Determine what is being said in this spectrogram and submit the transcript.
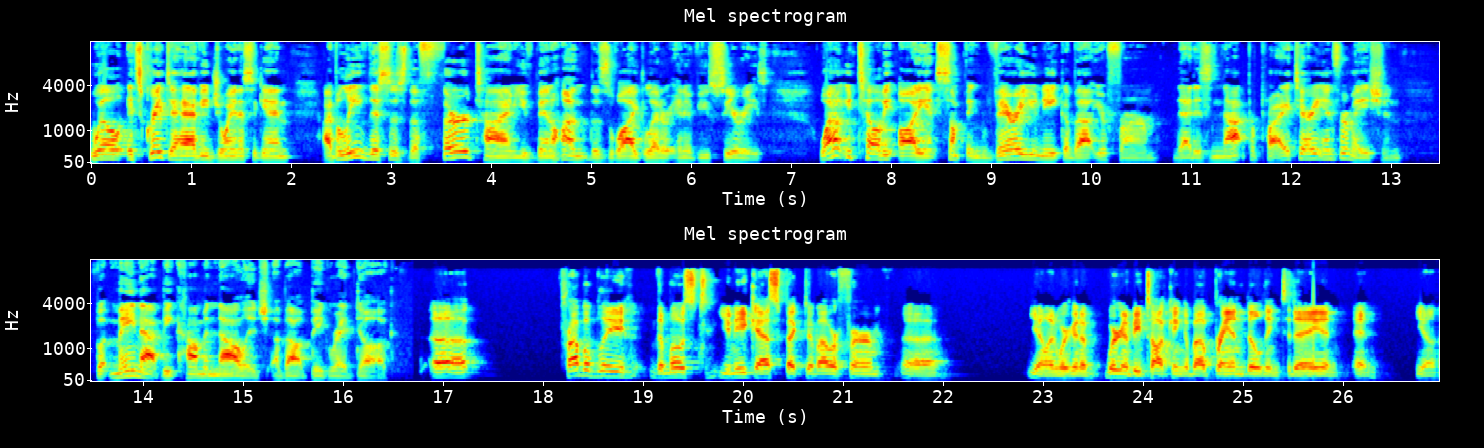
Will, it's great to have you join us again. I believe this is the third time you've been on the Zweig Letter interview series. Why don't you tell the audience something very unique about your firm that is not proprietary information, but may not be common knowledge about Big Red Dog? Uh, probably the most unique aspect of our firm uh, you know, and we're gonna we're gonna be talking about brand building today, and and you know,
